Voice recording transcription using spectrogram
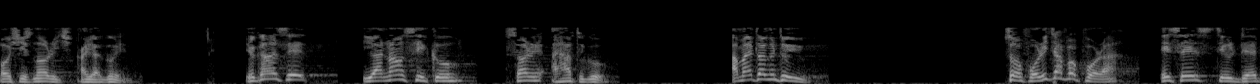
or she's not rich and you are going. You can't say you are now sick. Oh, sorry, I have to go. Am I talking to you? So for richer for poorer, it says, till death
